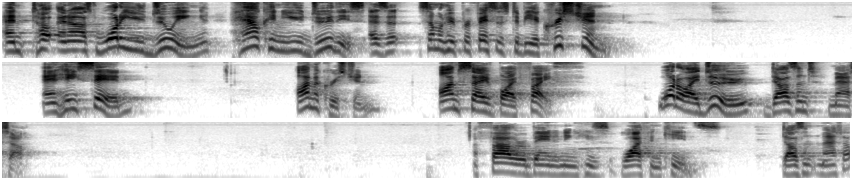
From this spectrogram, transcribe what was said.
and, to- and asked, What are you doing? How can you do this as a, someone who professes to be a Christian? And he said, I'm a Christian. I'm saved by faith. What I do doesn't matter. A father abandoning his wife and kids doesn't matter.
